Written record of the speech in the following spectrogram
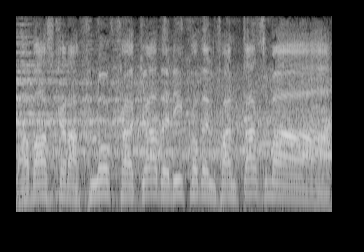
La máscara floja ya del hijo del fantasma.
